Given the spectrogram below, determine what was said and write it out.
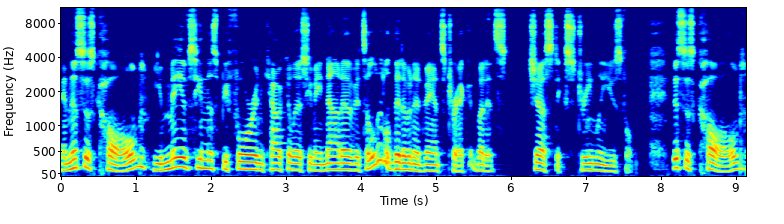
And this is called, you may have seen this before in calculus, you may not have. It's a little bit of an advanced trick, but it's just extremely useful. This is called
